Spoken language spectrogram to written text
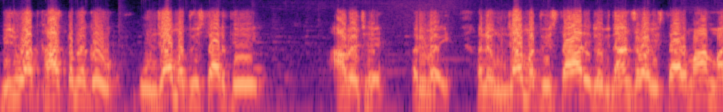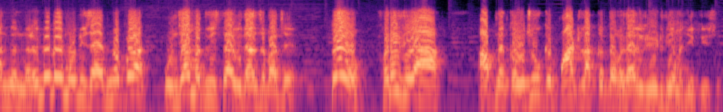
બીજું વાત ખાસ તમને કહું, ઊંઝા મત વિસ્તારથી આવે છે હરિભાઈ. અને ઊંઝા મત વિસ્તાર એટલે વિધાનસભા વિસ્તારમાં માન્ય નરેન્દ્રભાઈ મોદી સાહેબનો પણ ઊંઝા મત વિસ્તાર વિધાનસભા છે. તો ફરીથી આ આપને કહું છું કે પાંચ લાખ કરતા વધારે લીડથી અમે જીતીશું.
